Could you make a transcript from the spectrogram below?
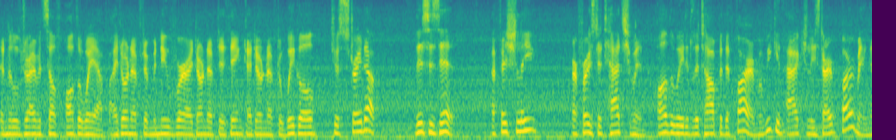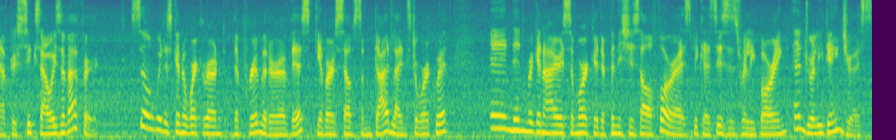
and it'll drive itself all the way up. I don't have to maneuver, I don't have to think, I don't have to wiggle, just straight up. This is it. Officially, our first attachment all the way to the top of the farm, and we can actually start farming after six hours of effort. So we're just going to work around the perimeter of this, give ourselves some guidelines to work with, and then we're gonna hire some worker to finish this all for us because this is really boring and really dangerous.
